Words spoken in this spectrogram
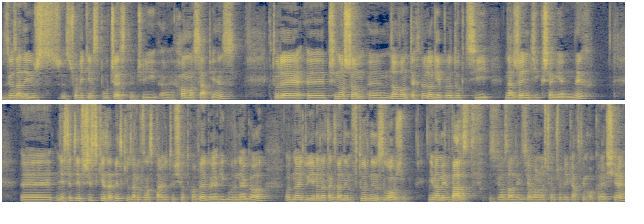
związane już z człowiekiem współczesnym, czyli Homo sapiens, które przynoszą nową technologię produkcji narzędzi krzemiennych. E, Niestety wszystkie zabytki, zarówno z paleolitu środkowego, jak i górnego, odnajdujemy na tak zwanym wtórnym złożu. Nie mamy warstw związanych z działalnością człowieka w tym okresie,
